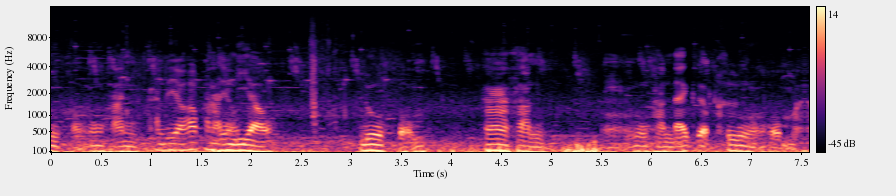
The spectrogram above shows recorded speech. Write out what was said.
มีของลุงพันธุ์คันเดียวครับคัคันนเดียวเดียว ดูผมห้าคันอ่าลุงพันธุ์ได้เกือบครึ่งของผมอะ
